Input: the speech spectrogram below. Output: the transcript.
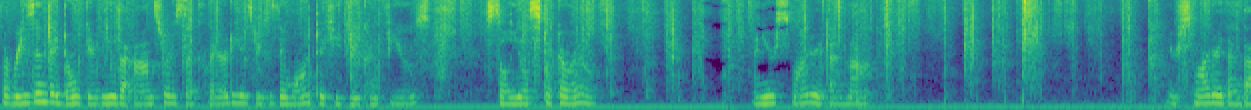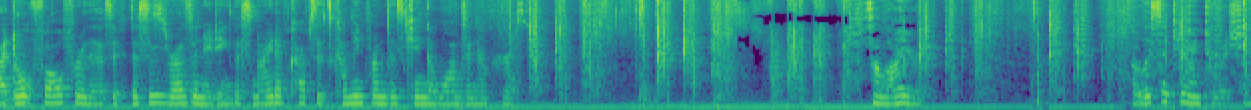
The reason they don't give you the answers, the clarity, is because they want to keep you confused. So you'll stick around. And you're smarter than that. You're smarter than that. Don't fall for this. If this is resonating, this Knight of Cups, it's coming from this King of Wands in reverse. It's a liar. But listen to your intuition,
